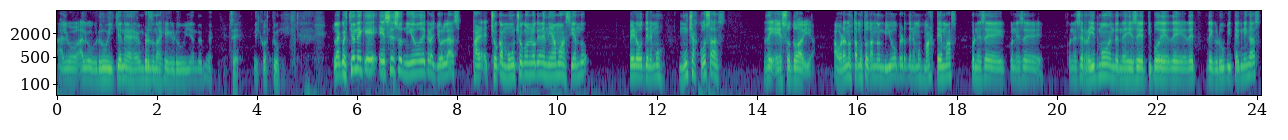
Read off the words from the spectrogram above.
algo, algo groovy. ¿Quién es un personaje groovy? ¿entendés? Sí. Discos tú. La cuestión es que ese sonido de Crayolas choca mucho con lo que veníamos haciendo, pero tenemos muchas cosas de eso todavía. Ahora no estamos tocando en vivo, pero tenemos más temas con ese, con ese, con ese ritmo, ¿entendés? Y ese tipo de, de, de, de groove y técnicas.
